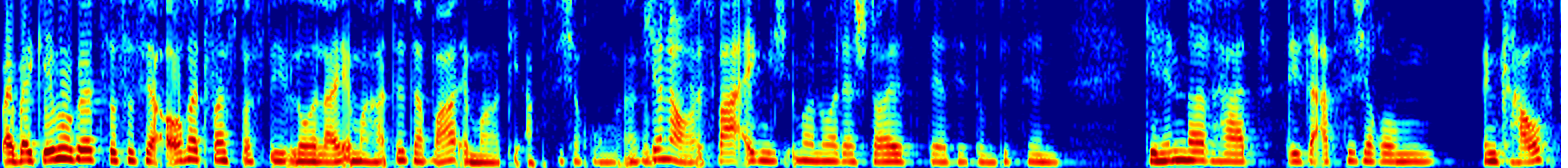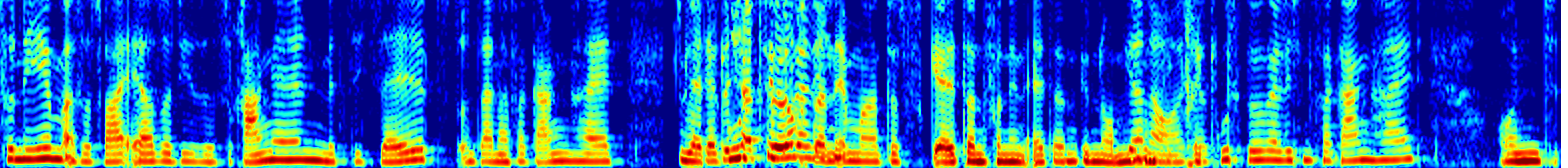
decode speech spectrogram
Weil bei Gilmore Girls, das ist ja auch etwas, was die Lorelei immer hatte, da war immer die Absicherung. Also genau, es war eigentlich immer nur der Stolz, der sie so ein bisschen gehindert hat, diese Absicherung in Kauf zu nehmen. Also es war eher so dieses Rangeln mit sich selbst und seiner Vergangenheit. Letztlich hat sie doch dann immer das Geld dann von den Eltern genommen genau, und gekriegt. der gutbürgerlichen Vergangenheit. Und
